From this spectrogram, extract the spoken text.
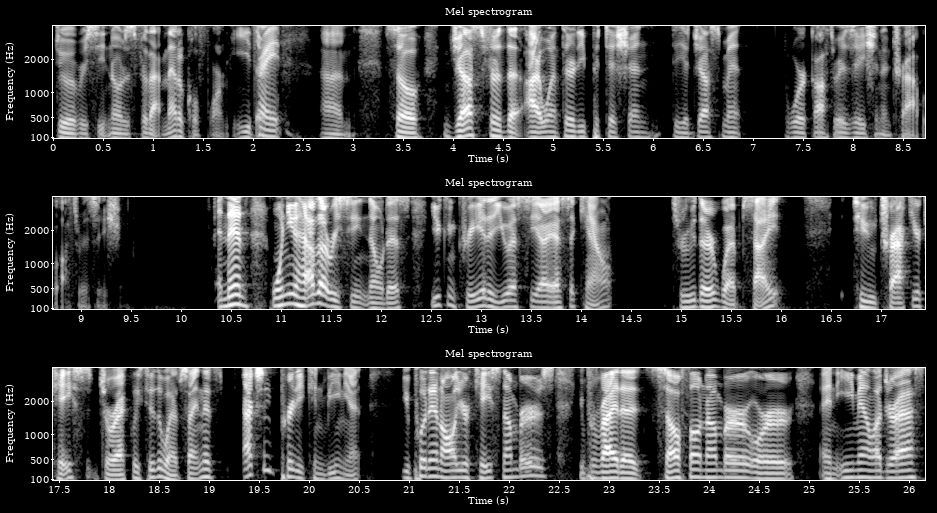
do a receipt notice for that medical form either. Right. Um, so just for the I-130 petition, the adjustment, the work authorization, and travel authorization. And then when you have that receipt notice, you can create a USCIS account through their website to track your case directly through the website. And it's actually pretty convenient. You put in all your case numbers, you provide a cell phone number or an email address,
